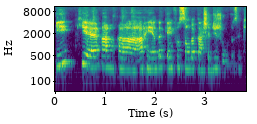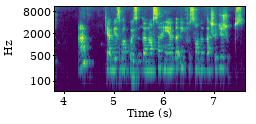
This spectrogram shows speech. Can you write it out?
e que é a, a, a, renda que é em função da taxa de juros aqui, tá? que é a mesma coisa da nossa renda em função da taxa de juros.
